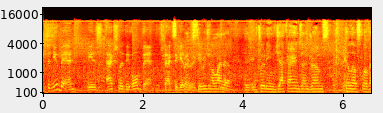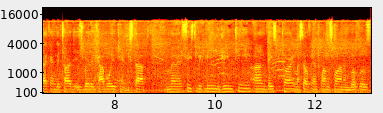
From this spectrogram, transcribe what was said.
The, the new band is actually the old band back together. Right, it's the original lineup, uh, including Jack Irons on drums, Hillel Slovak on guitar, the Israeli cowboy who can't be stopped, and my Feast of McBean, the Dream Team on bass guitar, and myself, Antoine Swan on vocals.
